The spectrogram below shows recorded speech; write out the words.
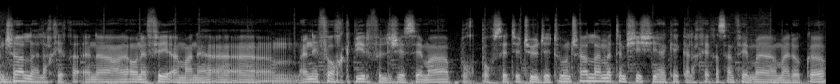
ان شاء الله الحقيقه انا on a fait معناها un effort كبير في الجي سي ما pour pour cette étude et tout ان شاء الله ما تمشيش هكاك الحقيقه ça me fait mal au cœur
